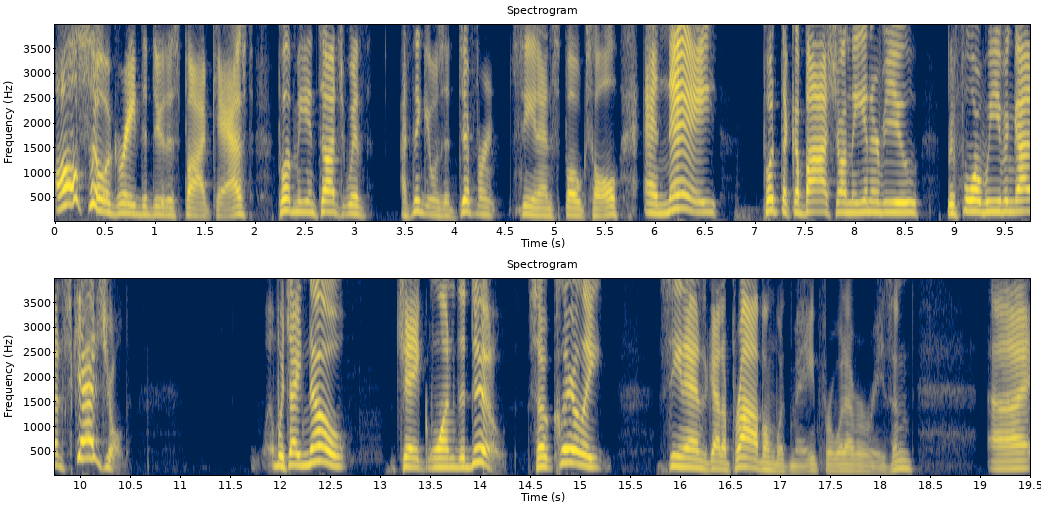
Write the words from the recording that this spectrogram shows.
also agreed to do this podcast, put me in touch with, I think it was a different CNN spokeshole, and they put the kibosh on the interview before we even got it scheduled, which I know Jake wanted to do. So clearly, CNN's got a problem with me for whatever reason. Uh,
